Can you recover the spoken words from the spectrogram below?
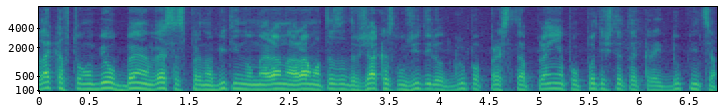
Лек автомобил БМВ с пренабити номера на рамата задържаха служители от група престъпления по пътищата край Дупница.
